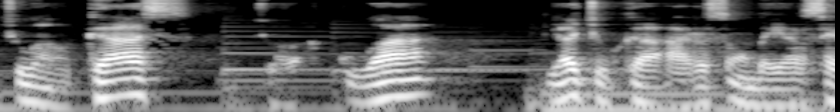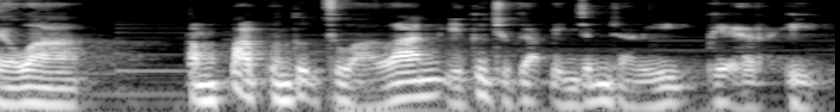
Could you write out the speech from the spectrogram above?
jual gas, jual aqua, dia juga harus membayar sewa tempat untuk jualan, itu juga pinjam dari BRI.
